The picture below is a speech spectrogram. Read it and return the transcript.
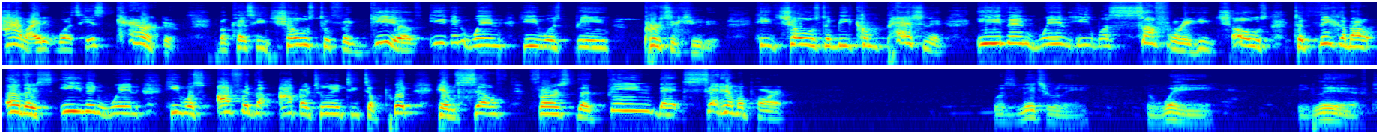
highlighted was his character because he chose to forgive even when he was being persecuted. He chose to be compassionate even when he was suffering. He chose to think about others even when he was offered the opportunity to put himself first. The thing that set him apart was literally the way he lived.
